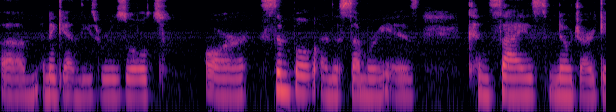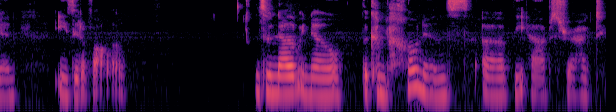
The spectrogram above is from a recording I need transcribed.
Um, and again, these results are simple, and the summary is concise, no jargon, easy to follow. And so now that we know the components of the abstract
